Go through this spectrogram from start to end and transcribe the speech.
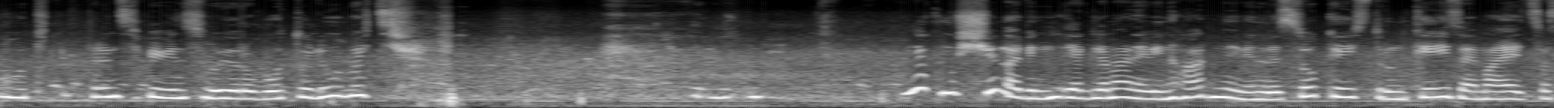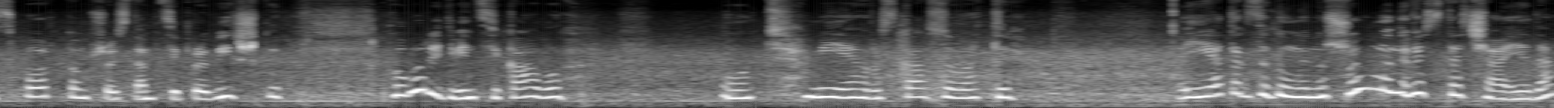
От, в принципі, він свою роботу любить. Як мужчина, він, як для мене, він гарний, він високий, стрункий, займається спортом, щось там ці пробіжки. Говорить він цікаво, от, вміє розказувати. І я так задумаю, ну що йому не вистачає, да?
